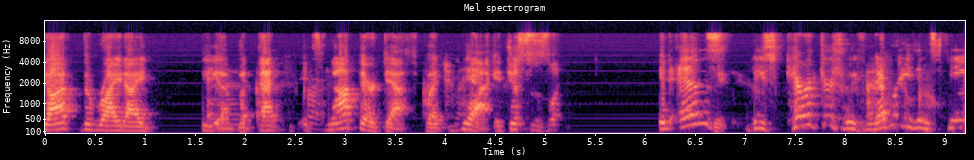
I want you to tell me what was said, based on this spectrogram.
got the right idea, but that it's not their death. But yeah, it just is like it ends these characters we've never even seen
